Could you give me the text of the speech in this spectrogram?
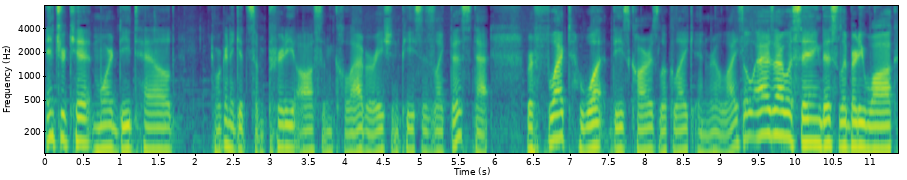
intricate more detailed and we're going to get some pretty awesome collaboration pieces like this that reflect what these cars look like in real life. So as I was saying, this Liberty Walk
